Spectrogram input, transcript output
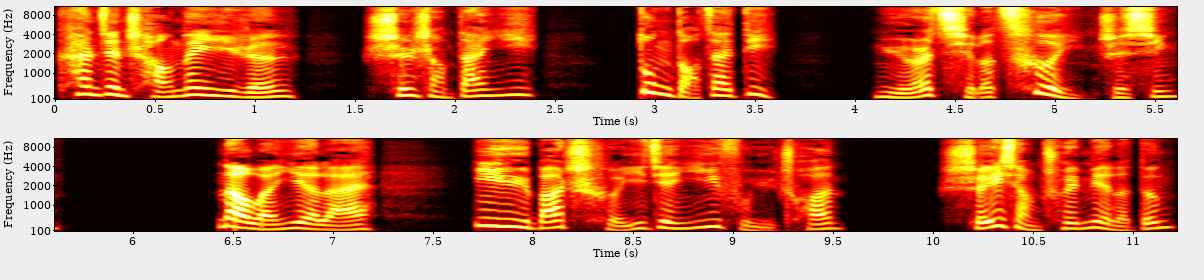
看见场内一人身上单衣，冻倒在地，女儿起了恻隐之心。那晚夜来，意欲把扯一件衣服与穿，谁想吹灭了灯，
